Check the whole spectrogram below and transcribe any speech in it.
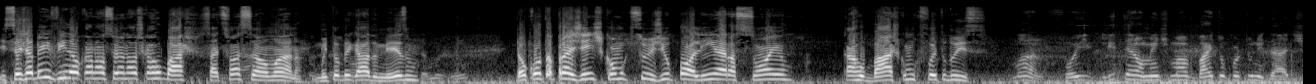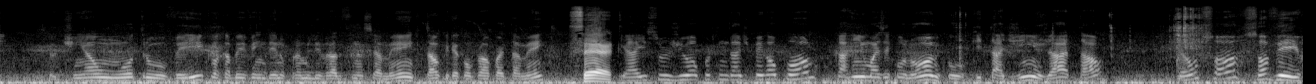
E seja bem-vindo ao canal Sonho de Carro Baixo. Satisfação, mano. Muito obrigado mesmo. Tamo junto. Então conta pra gente como que surgiu o Polinho, era sonho, carro baixo, como que foi tudo isso? Mano, foi literalmente uma baita oportunidade. Eu tinha um outro veículo, acabei vendendo para me livrar do financiamento e tal, queria comprar um apartamento. Certo. E aí surgiu a oportunidade de pegar o Polo, carrinho mais econômico, quitadinho já e tal. Então só, só veio,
